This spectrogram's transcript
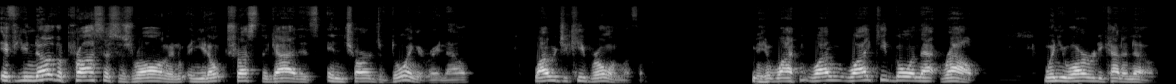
if you know the process is wrong and, and you don't trust the guy that's in charge of doing it right now, why would you keep rolling with them? I mean, why why why keep going that route when you already kind of know?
